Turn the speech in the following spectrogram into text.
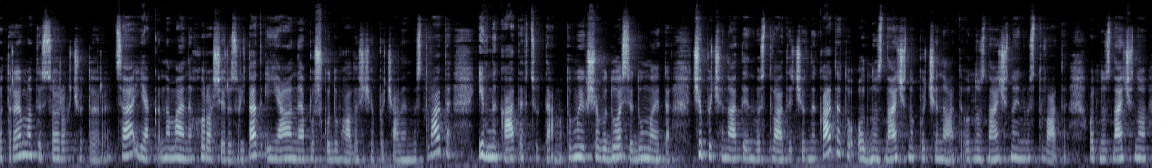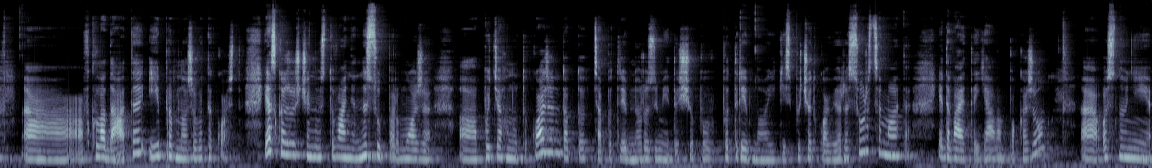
отримати 44. Це, як на мене, хороший результат, і я не пошкодувала, що я почала інвестувати і вникати в цю тему. Тому, якщо ви досі думаєте, чи починати інвестувати, чи вникати, то однозначно починати, однозначно інвестувати, однозначно а, вкладати і примножувати кошти. Я скажу, що інвестування не супер може а, потягнути кожен, тобто це потрібно розуміти, що потрібно якісь початкові ресурси мати. І давайте я вам покажу а, основні.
